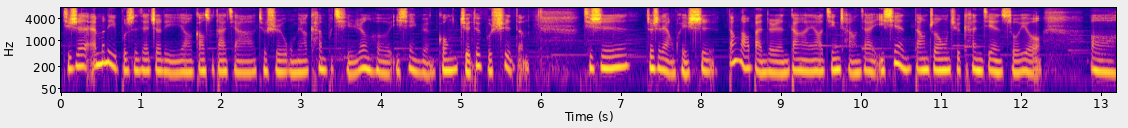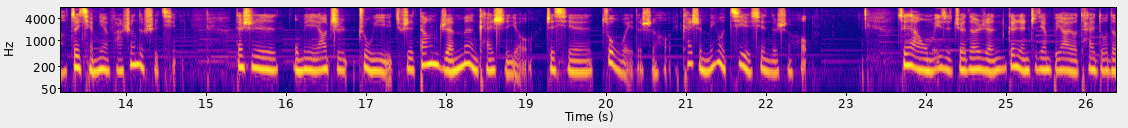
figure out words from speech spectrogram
其实 Emily 不是在这里要告诉大家，就是我们要看不起任何一线员工，绝对不是的。其实这是两回事。当老板的人，当然要经常在一线当中去看见所有呃最前面发生的事情。但是我们也要注注意，就是当人们开始有这些作为的时候，开始没有界限的时候，虽然我们一直觉得人跟人之间不要有太多的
